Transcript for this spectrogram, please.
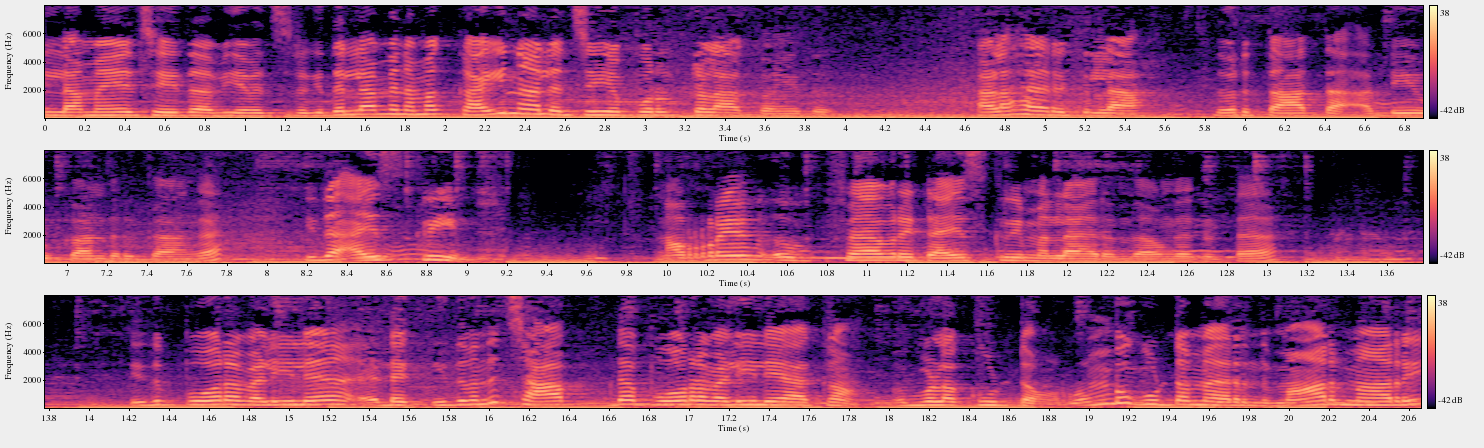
எல்லாமே செய்து அவிய வச்சுருக்கு. இது எல்லாமே நம்ம கைனால் செய்ய பொருட்களாக்கும் இது. அழகா இருக்குல்ல? இது ஒரு தாத்தா அப்படியே உட்காந்துருக்காங்க இது ஐஸ்கிரீம் நிறைய ஃபேவரட் ஐஸ்கிரீம் எல்லாம் இருந்து அவங்கக்கிட்ட இது போகிற வழியில் இது வந்து சாப்பிட போகிற வழியிலே ஆக்கம். இவ்வளோ கூட்டம். ரொம்ப கூட்டமாக இருந்து. மாறி மாறி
